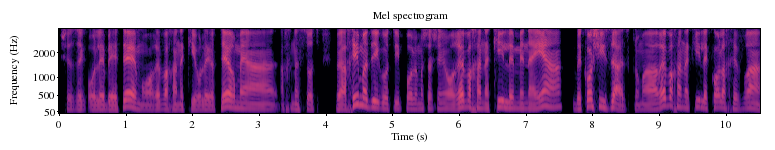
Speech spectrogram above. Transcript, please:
שזה עולה בהתאם, או הרווח הנקי עולה יותר מההכנסות. והכי מדאיג אותי פה, למשל, שאני רואה, הרווח הנקי למניה בקושי זז, כלומר הרווח הנקי לכל החברה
